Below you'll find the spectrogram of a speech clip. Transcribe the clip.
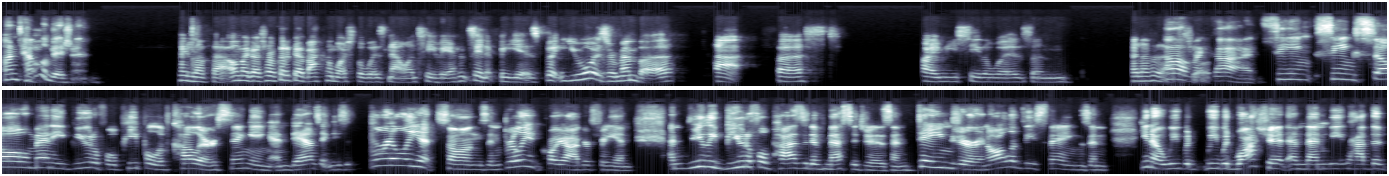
on television. I love that. Oh my gosh, I've got to go back and watch The Wiz now on TV. I haven't seen it for years, but you always remember that first time you see The Wiz and I love that. Oh my God. Seeing seeing so many beautiful people of color singing and dancing these brilliant songs and brilliant choreography and and really beautiful positive messages and danger and all of these things. And you know, we would we would watch it and then we had the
